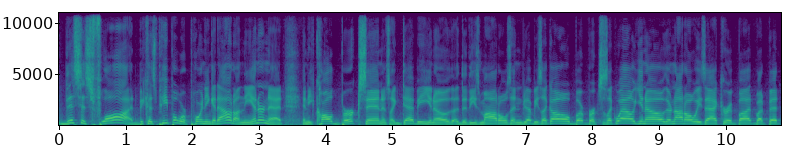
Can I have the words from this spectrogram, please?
this is flawed because people were pointing it out on the internet. And he called Birx in. It's like, Debbie, you know, the, the, these models. And Debbie's like, oh, but Birx is like, well, you know, they're not always accurate, but, but, but.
